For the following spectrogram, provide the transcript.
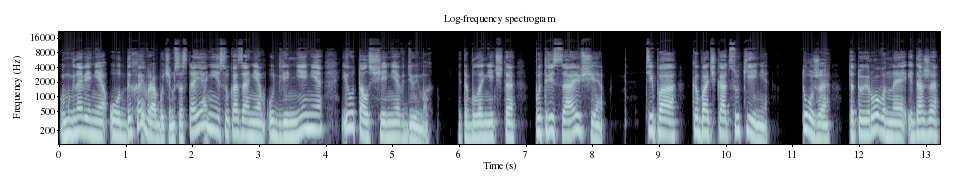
в мгновение отдыха и в рабочем состоянии с указанием удлинения и утолщения в дюймах. Это было нечто потрясающее, типа кабачка цукини, тоже татуированное и даже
